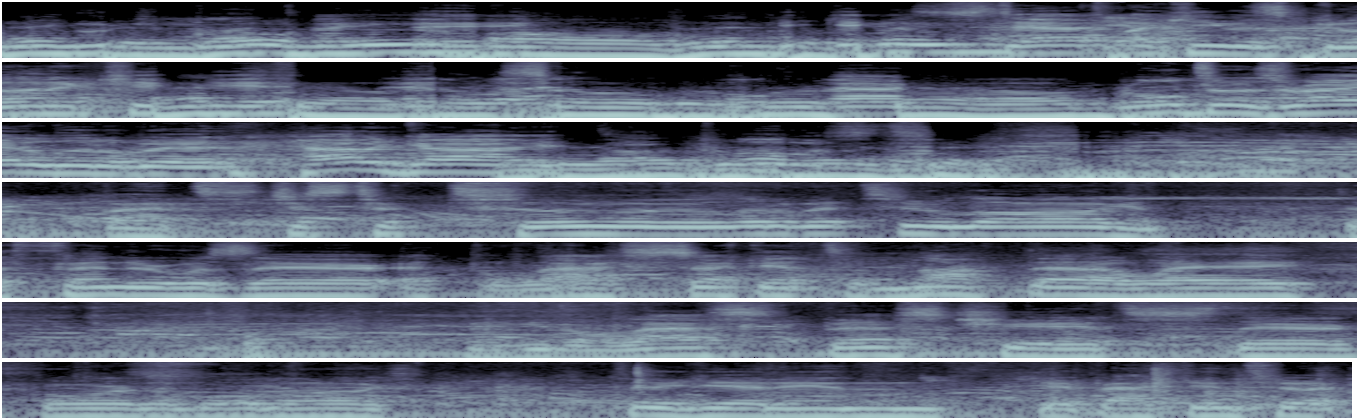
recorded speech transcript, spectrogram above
Nathan Gohey, falls He gave a incomplete. step like he was gonna kick it, Axtell then all of a takes sudden over pulled back, down. rolled to his right a little bit, had a guy The deep post, but just took too a little bit too long, and defender was there at the last second to knock that away. Maybe the last best chance there for the Bulldogs to get in, get back into it.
